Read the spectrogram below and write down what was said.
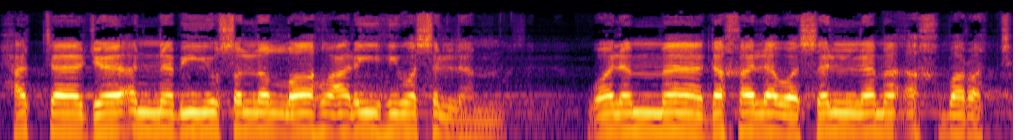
حتى جاء النبي صلى الله عليه وسلم ولما دخل وسلم أخبرته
